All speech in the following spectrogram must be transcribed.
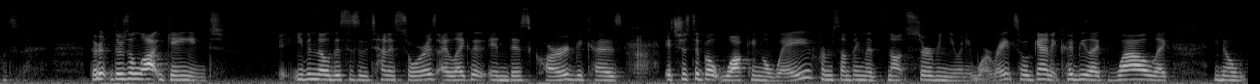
what's there, there's a lot gained even though this is the Ten of Swords, I like it in this card because it's just about walking away from something that's not serving you anymore, right? So again, it could be like, wow, like, you know,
